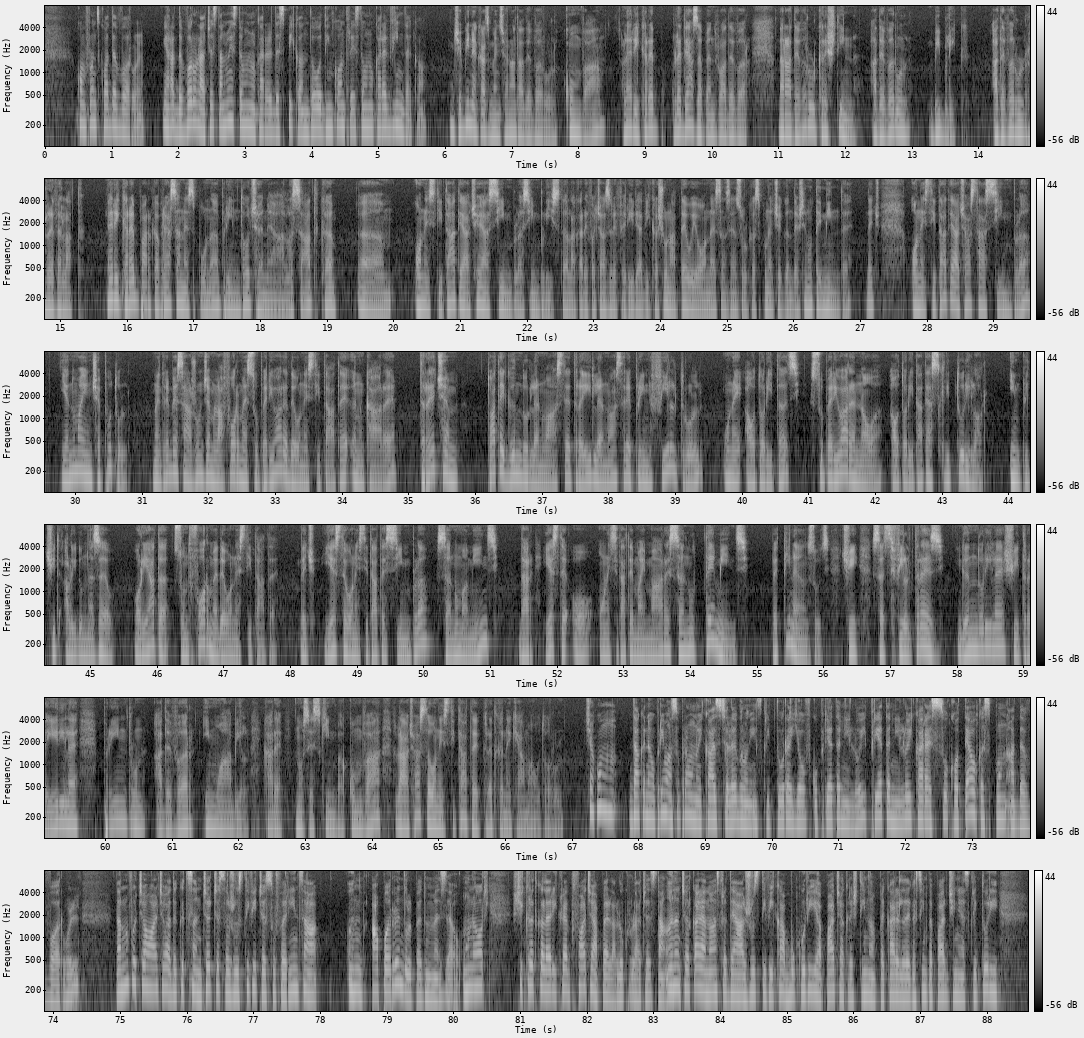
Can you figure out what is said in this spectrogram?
confrunți cu adevărul. Iar adevărul acesta nu este unul care îl despică în două, din contră, este unul care vindecă. Ce bine că ați menționat adevărul. Cumva, Larry Crabb pledează pentru adevăr, dar adevărul creștin, adevărul biblic, adevărul revelat. Larry Crabb parcă vrea să ne spună, prin tot ce ne-a lăsat, că uh, onestitatea aceea simplă, simplistă, la care făceați referire, adică și un ateu e onest în sensul că spune ce gândește, nu te minte. Deci, onestitatea aceasta simplă e numai începutul. Noi trebuie să ajungem la forme superioare de onestitate în care trecem toate gândurile noastre, trăirile noastre prin filtrul unei autorități superioare nouă, autoritatea scripturilor, implicit a lui Dumnezeu. Ori iată, sunt forme de onestitate. Deci este o onestitate simplă, să nu mă minți, dar este o onestitate mai mare să nu te minți pe tine însuți, ci să-ți filtrezi gândurile și trăirile printr-un adevăr imoabil, care nu se schimbă. Cumva, la această onestitate cred că ne cheamă autorul. Și acum, dacă ne oprim asupra unui caz celebru din scriptură, Iov cu prietenii lui, prietenii lui care sucoteau că spun adevărul, dar nu făceau altceva decât să încerce să justifice suferința în apărându-l pe Dumnezeu. Uneori, și cred că Larry Crabb face apel la lucrul acesta, în încercarea noastră de a justifica bucuria, pacea creștină pe care le găsim pe paginea Scripturii,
